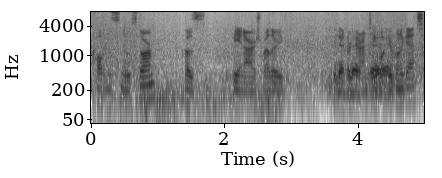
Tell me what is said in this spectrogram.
caught in a snowstorm because being Irish weather, you, You never never guarantee yeah, what yeah. you're going to get.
